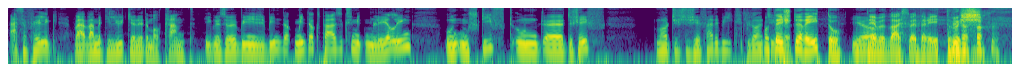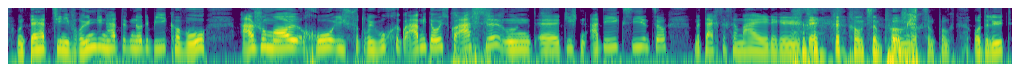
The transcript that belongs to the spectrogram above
also völlig, we- wenn man die Leute ja nicht einmal kennt. Irgendwie so bin ich in der Mittag- Mittagspause mit dem Lehrling und dem Stift und äh, der Chef. Warte, ist der Chef auch dabei? Ich bin gar nicht Und das sicher. ist der Reto. Ja. Niemand weiß, wer der Reto ist. Und der hat seine Freundin hat er noch dabei gehabt, die auch schon mal gekommen ist, vor drei Wochen auch mit uns essen und äh, die war dann auch die gewesen und so. Man denkt sich so, meine Güte, Kommt zum Punkt. noch zum Punkt. Oder Leute,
